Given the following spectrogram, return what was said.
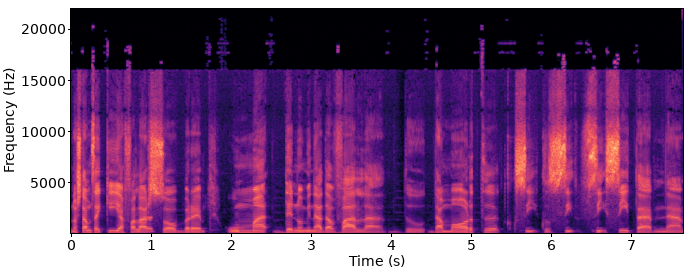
Nós estamos aqui a falar sobre uma denominada vala do, da morte que se, que se, se cita na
